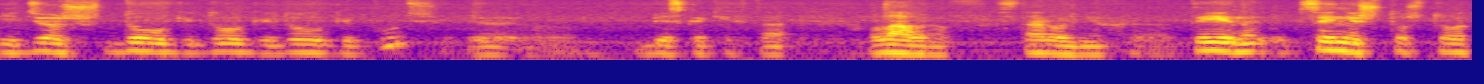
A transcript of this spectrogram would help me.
идешь долгий-долгий-долгий путь, э, без каких-то лавров сторонних, ты ценишь то, что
